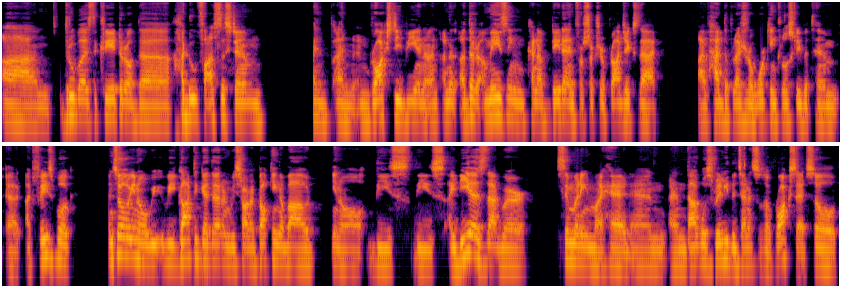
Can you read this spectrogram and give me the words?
um, Dhruba is the creator of the Hadoop file system and, and, and RocksDB and, and, other amazing kind of data infrastructure projects that I've had the pleasure of working closely with him at, at Facebook. And so, you know, we, we got together and we started talking about, you know, these these ideas that were simmering in my head. And and that was really the genesis of Rockset. So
